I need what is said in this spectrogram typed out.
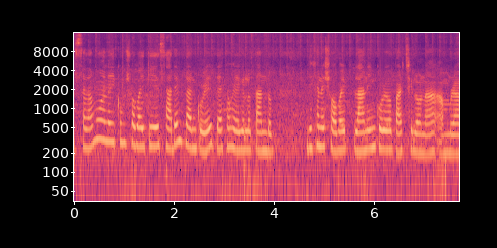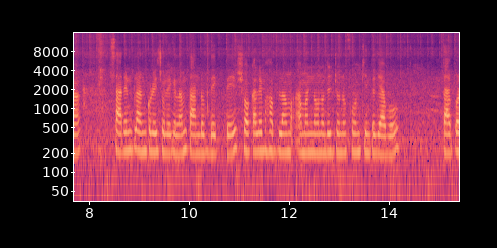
আসসালামু আলাইকুম সবাইকে। সাডেন প্ল্যান করে দেখা হয়ে গেল তাণ্ডব, যেখানে সবাই প্ল্যানিং করেও পারছিল না। আমরা সাডেন প্ল্যান করে চলে গেলাম তাণ্ডব দেখতে। সকালে ভাবলাম আমার ননদের জন্য ফোন কিনতে যাব। তারপর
